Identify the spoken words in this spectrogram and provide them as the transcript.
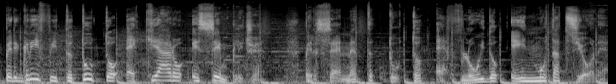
Per Griffith tutto è chiaro e semplice, per Sennett tutto è fluido e in mutazione.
